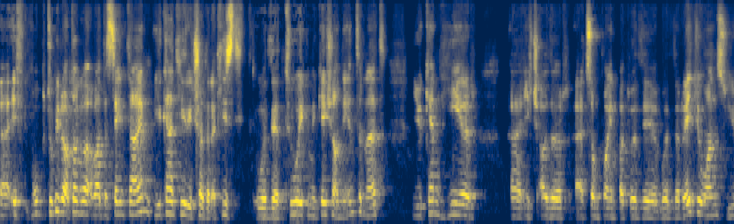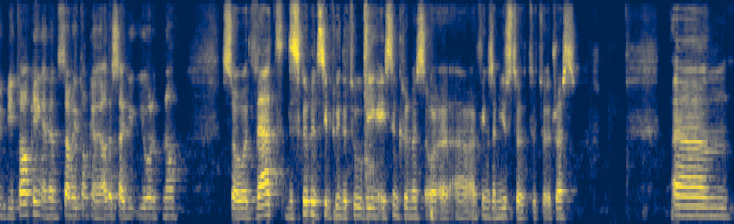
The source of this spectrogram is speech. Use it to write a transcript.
uh, if two people are talking about, the same time, you can't hear each other. At least with the two-way communication on the internet, you can hear uh, each other at some point. But with the with the radio ones, you'd be talking, and then somebody talking on the other side, you, you wouldn't know. So that discrepancy between the two being asynchronous or, uh, are things I'm used to to, to address. Um,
